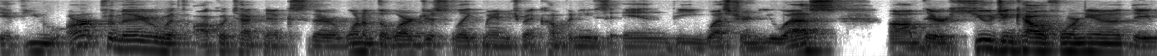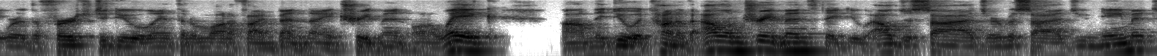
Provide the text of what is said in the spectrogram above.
if you aren't familiar with Aquatechnics, they're one of the largest lake management companies in the Western US. Um, they're huge in California. They were the first to do a lanthanum modified bentonite treatment on a lake. Um, they do a ton of alum treatments. They do algicides, herbicides, you name it.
